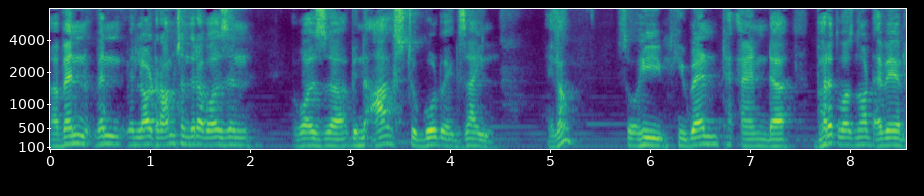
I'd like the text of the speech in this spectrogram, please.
uh, when when when Lord Ramchandra was in was uh, been asked to go to exile, you know, so he he went and uh, Bharat was not aware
